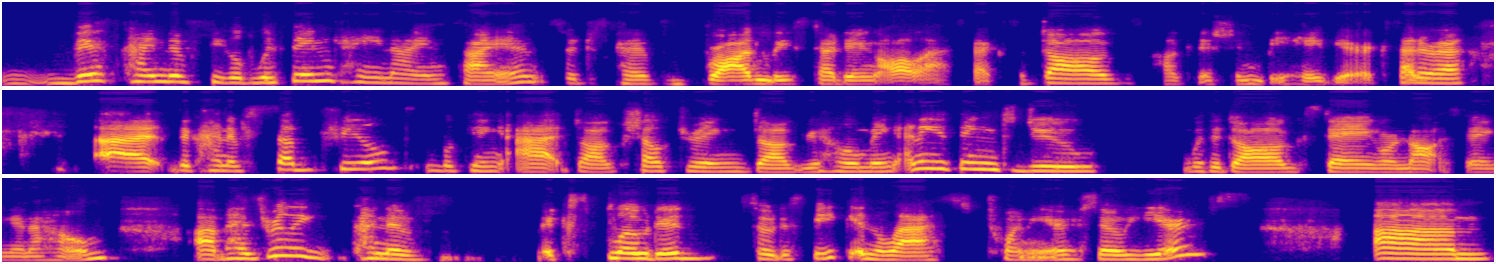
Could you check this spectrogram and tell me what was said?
this kind of field within canine science, so just kind of broadly studying all aspects of dogs, cognition, behavior, etc. Uh, the kind of subfield looking at dog sheltering, dog rehoming, anything to do with a dog staying or not staying in a home, um, has really kind of exploded, so to speak, in the last 20 or so years, um,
